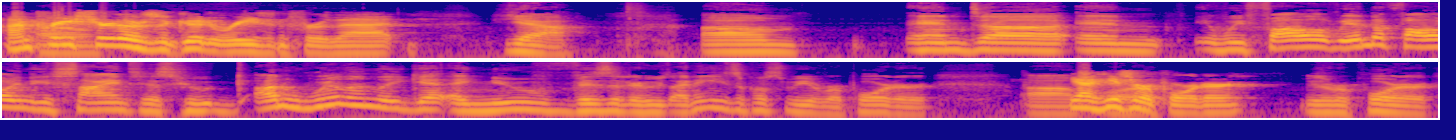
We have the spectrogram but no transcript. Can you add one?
I'm pretty um, sure there's a good reason for that. Yeah. Um, and uh, and we follow. We end up following these scientists who unwillingly get a new visitor. Who's I think he's supposed to be a reporter. Um, yeah, he's a reporter. He's a reporter.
